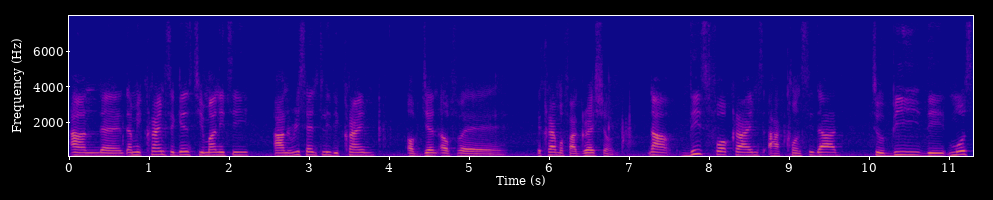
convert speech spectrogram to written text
and uh, I mean crimes against humanity, and recently the crime of, gen of uh, the crime of aggression. Now, these four crimes are considered to be the most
